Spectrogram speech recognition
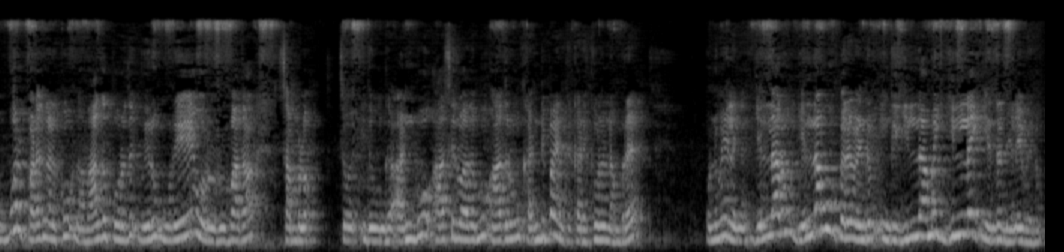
ஒவ்வொரு படங்களுக்கும் நான் வாங்க போகிறது வெறும் ஒரே ஒரு ரூபா தான் சம்பளம். ஸோ இது உங்கள் அன்பும் ஆசீர்வாதமும் ஆதரவும் கண்டிப்பாக எனக்கு கிடைக்கும்னு நம்புகிறேன் ஒன்றுமே இல்லைங்க. எல்லாரும் எல்லாமும் பெற வேண்டும். இங்கு இல்லாமல் இல்லை என்ற நிலை வேணும்.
